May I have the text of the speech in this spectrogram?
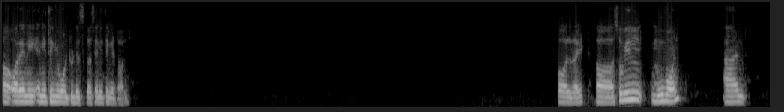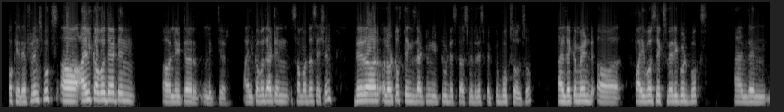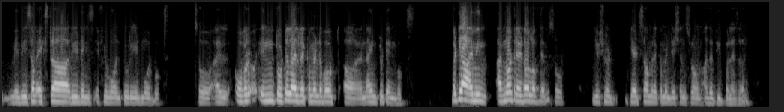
Uh, or any anything you want to discuss? Anything at all? All right. Uh, so we'll move on. And okay, reference books. Uh, I'll cover that in a later lecture. I'll cover that in some other session. There are a lot of things that we need to discuss with respect to books also. I'll recommend uh, five or six very good books and then maybe some extra readings if you want to read more books. So I'll over in total I'll recommend about uh, nine to ten books. But yeah, I mean I've not read all of them, so you should get some recommendations from other people as well.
